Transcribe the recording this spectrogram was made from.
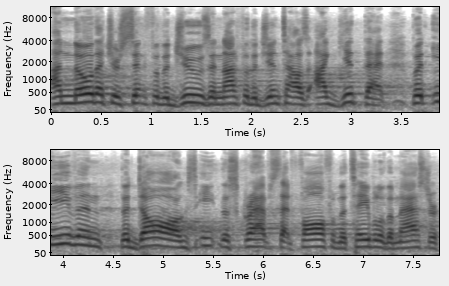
I know that you're sent for the Jews and not for the Gentiles. I get that. But even the dogs eat the scraps that fall from the table of the master.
